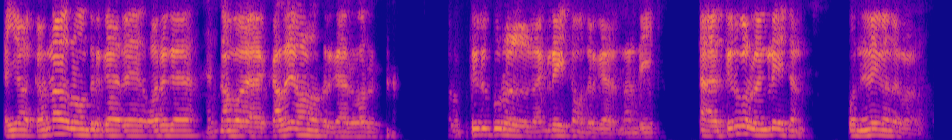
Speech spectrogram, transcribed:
ஐயா கருணாகரன் வந்திருக்காரு வருக. நம்ம கலைவாணன் வந்திருக்காரு வருக திருக்குறள் வெங்கடேசன் வந்திருக்காரு. நன்றி. திருக்குறள் வெங்கடேசன் ஒரு நினைவு வந்துடுறாரு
